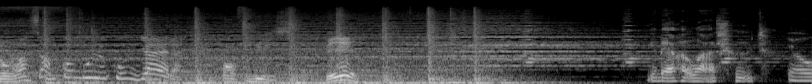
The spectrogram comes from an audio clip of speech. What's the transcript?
Noa san pambulu kunjara. Of this. Pe. Je bent gewaarschuwd. Ja.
